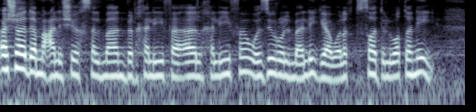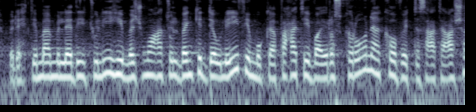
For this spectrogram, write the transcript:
أشاد معالي الشيخ سلمان بن خليفة آل خليفة وزير المالية والاقتصاد الوطني بالاهتمام الذي تليه مجموعة البنك الدولي في مكافحة فيروس كورونا كوفيد-19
